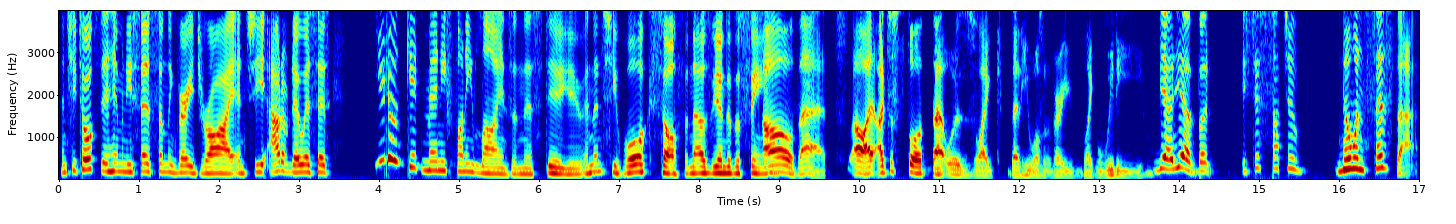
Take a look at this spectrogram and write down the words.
And she talks to him, and he says something very dry. And she, out of nowhere, says, "You don't get many funny lines in this, do you?" And then she walks off, and that was the end of the scene. Oh, that. Oh, I, I just thought that was like that he wasn't very like witty. Yeah, yeah, but it's just such a. No one says that.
